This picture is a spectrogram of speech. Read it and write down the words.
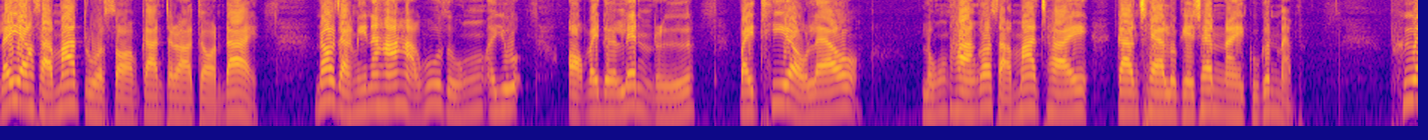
และยังสามารถตรวจสอบการจราจรได้ นอกจากนี้นะคะหากผู้สูงอายุออกไปเดินเล่นหรือไปเที่ยวแล้วหลงทางก็สามารถใช้การแชร์โลเคชันใน Google Map เพื่อ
